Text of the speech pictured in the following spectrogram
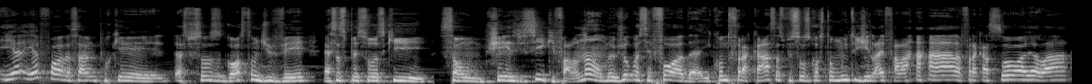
E, é, e é foda, sabe? Porque as pessoas gostam de ver essas pessoas que são cheias de si, que falam, não, meu jogo vai ser foda, e quando fracassa, as pessoas gostam muito de ir lá e falar, haha, fracassou, olha lá.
